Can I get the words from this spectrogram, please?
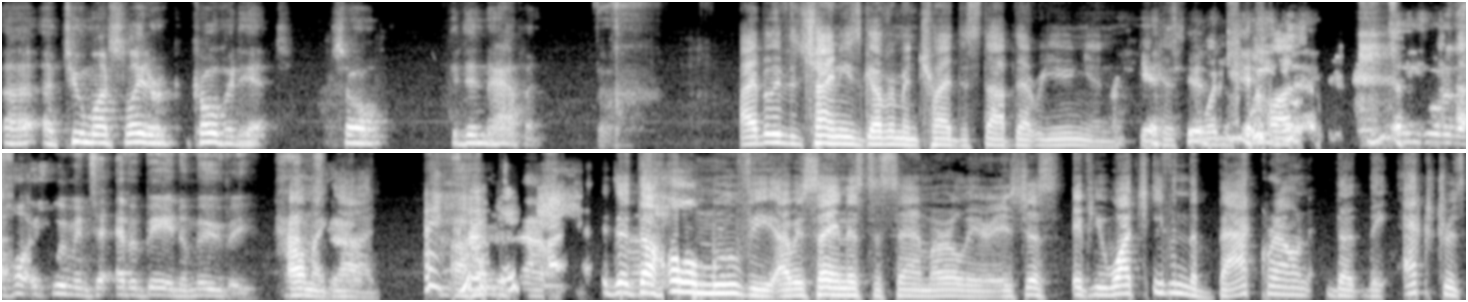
Uh, uh, two months later, COVID hit, so it didn't happen. I believe the Chinese government tried to stop that reunion because Yes, what yes, caused- She's one of the hottest women to ever be in a movie. oh my god. Hands down. the, the whole movie i was saying this to sam earlier is just if you watch even the background the the extras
